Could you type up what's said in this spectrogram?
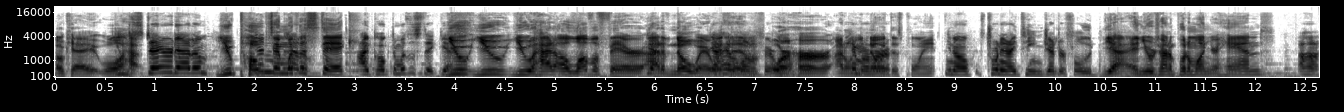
Okay. Well, you stared at him. you poked him with pet a stick. I poked him with a stick. Yes. You you you had a love affair Yeah. out of nowhere Yeah, I with had a love him affair or with her. I don't Him even know her. at this point. You know, it's 2019, gender fluid. Yeah, and you were trying to put him on your hand. Uh huh.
